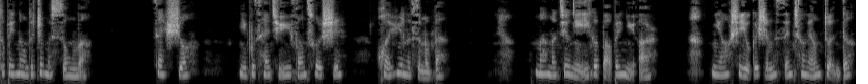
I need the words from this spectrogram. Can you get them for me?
都被弄得这么松了。再说，你不采取预防措施，怀孕了怎么办？”妈妈就你一个宝贝女儿，你要是有个什么三长两短的，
